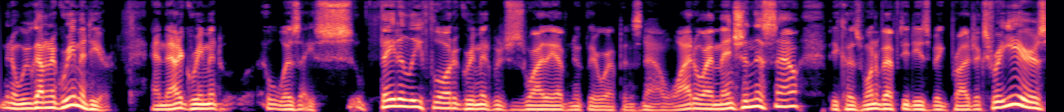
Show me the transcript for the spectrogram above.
you know, we've got an agreement here. And that agreement was a fatally flawed agreement, which is why they have nuclear weapons now. Why do I mention this now? Because one of FDD's big projects for years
